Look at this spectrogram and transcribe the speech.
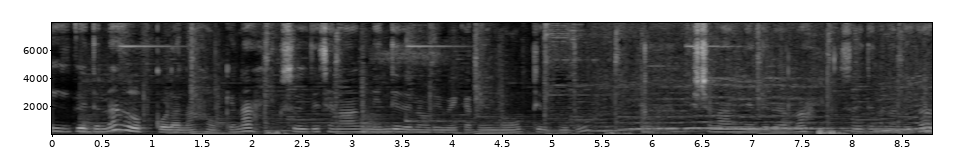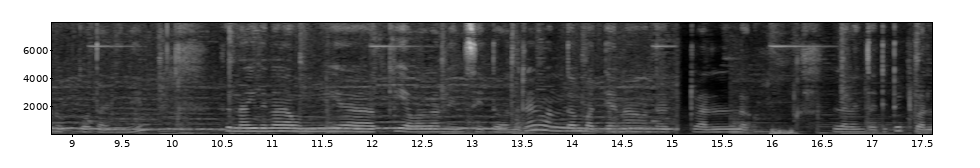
ಈಗ ಇದನ್ನು ರುಬ್ಕೊಳ್ಳೋಣ, ಓಕೆನಾ? ಸೊ, ಇದು ಚೆನ್ನಾಗಿ ನೆಂದಿದೆ ನೋಡಿ ಬೇಕಾದ್ರೆ ನೀವು ನೋಡ್ತಿರ್ಬೋದು. ಎಷ್ಟು ಚೆನ್ನಾಗಿ ನೆಂದಿದೆ ಅಲ್ವಾ? ಸೊ ಇದನ್ನು ನಾನೀಗ ರುಬ್ಕೋತಾ ಇದ್ದೀನಿ. ಸೊ ನಾನು ಇದನ್ನು ಉಣ್ಣಿ ಅಕ್ಕಿ ಯಾವಾಗ ನೆನೆಸಿದ್ದು ಅಂದರೆ ಒಂದು ಮಧ್ಯಾಹ್ನ ಒಂದು twelve eleven thirty to twelve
